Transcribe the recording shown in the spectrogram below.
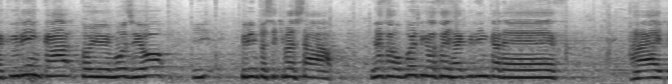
百輪歌という文字をプリントしてきました。皆さん覚えてください。百輪歌です。はい。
